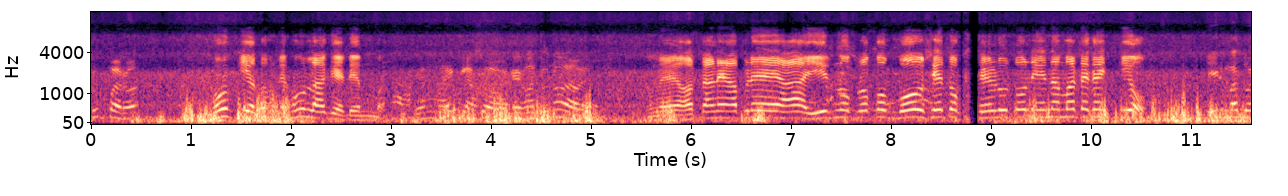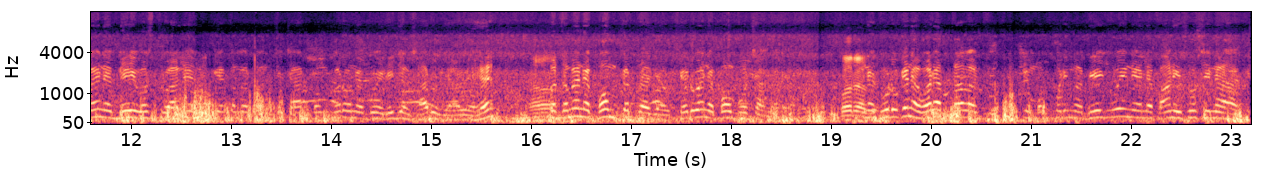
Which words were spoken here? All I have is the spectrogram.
સુપર હું. શું કયો તમને શું લાગે ડેમમાં? અને અટાણે આપણે આ હીરનો પ્રકોપ બહુ છે તો ખેડૂતોને એના માટે કંઈક કયો? હીરમાં તો એને બે વસ્તુ હાલે કે તમે ત્રણથી ચાર પંપ કરો ને કોઈ રિઝલ્ટ સારું જ આવે હે? પણ તમે એને પંપ કરતા જાઓ ખેડૂતને પંપ ઓછા કરે. અને થોડુંક એને વરાપ થવા જ કે મગફળીમાં ભેજ હોય ને એટલે પાણી શોષી ના આવે.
